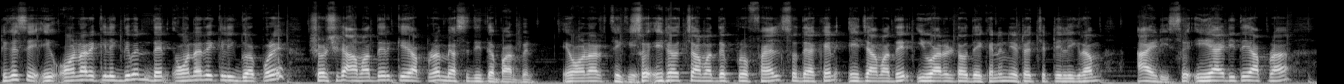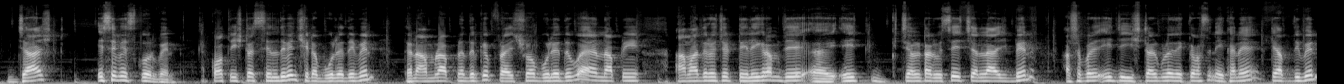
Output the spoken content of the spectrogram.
ঠিক আছে? এই অনারে ক্লিক দেবেন দেন অনারে ক্লিক দেওয়ার পরে সরাসরি আমাদেরকে আপনারা মেসেজ দিতে পারবেন এই অনার থেকে। সো এটা হচ্ছে আমাদের প্রোফাইল সো দেখেন, এই যে আমাদের ইউআরএলটাও দেখে নিন। এটা হচ্ছে টেলিগ্রাম আইডি সো এই আইডিতে আপনারা জাস্ট এস এম এস করবেন। কত স্টার সেল দেবেন সেটা বলে দেবেন। দেন আমরা আপনাদেরকে প্রাইস সহ বলে দেবো। অ্যান্ড আপনি আমাদের হচ্ছে টেলিগ্রাম যে এই চ্যানেলটা রয়েছে, এই চ্যানেলে আসবেন। আশা করি এই যে স্টারগুলো দেখতে পাচ্ছেন, এখানে ট্যাপ দিবেন।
